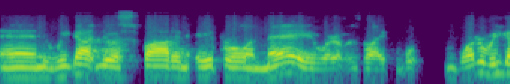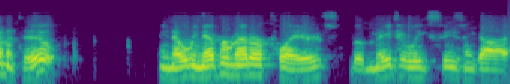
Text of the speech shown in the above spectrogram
And we got into a spot in April and May where it was like, what are we going to do? You know, we never met our players. The major league season got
